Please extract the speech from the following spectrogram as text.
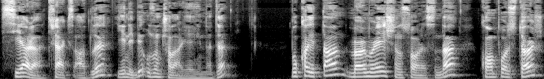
Sierra Tracks adlı yeni bir uzun çalar yayınladı. Bu kayıttan Murmuration sonrasında kompozitör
